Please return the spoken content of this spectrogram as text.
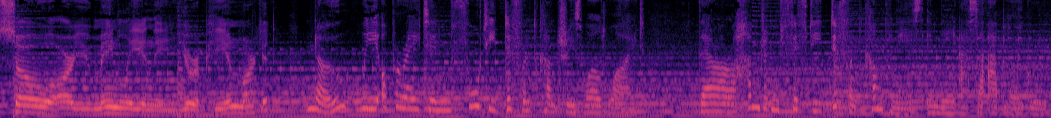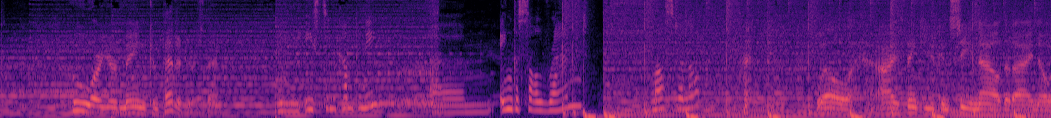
So, are you mainly in the European market? No, we operate in 40 different countries worldwide. There are 150 different companies in the Assa Abloy group. Who are your main competitors then? The Eastern Company, um, Ingersoll Rand, Master Lock. Well, I think you can see now that I know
